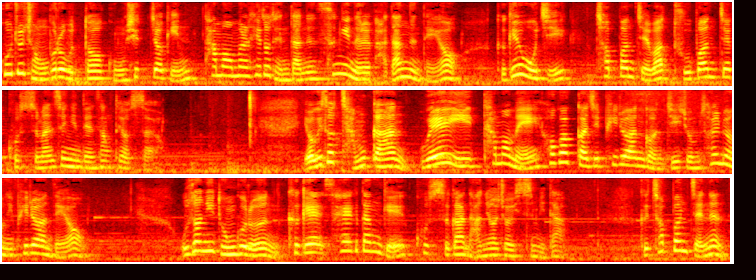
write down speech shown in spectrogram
호주 정부로부터 공식적인 탐험을 해도 된다는 승인을 받았는데요. 그게 오직 첫 번째와 두 번째 코스만 승인된 상태였어요. 여기서 잠깐 왜 이 탐험에 허가까지 필요한 건지 좀 설명이 필요한데요. 우선 이 동굴은 크게 세 단계 코스가 나뉘어져 있습니다. 그 첫 번째는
